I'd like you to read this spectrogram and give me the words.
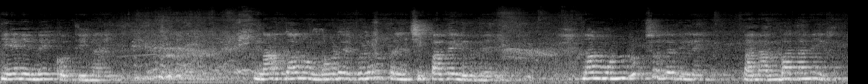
ஏன் என்னை கொத்தினாய்? நான் தான் உன்னோட இவ்வளவு ஃப்ரெண்ட்ஷிப்பாக இருந்தேன். நான் ஒன்றும் சொல்லவில்லை. நான் அன்பா தானே இருந்தேன்.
